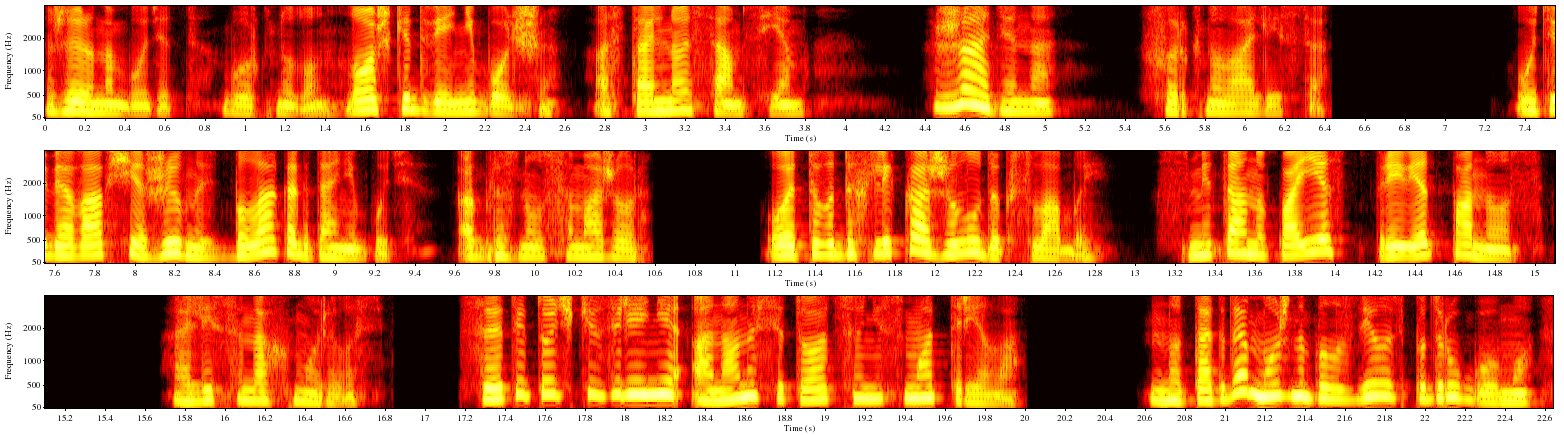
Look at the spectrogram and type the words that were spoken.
«Жирно будет», — буркнул он. «Ложки две, не больше. Остальное сам съем». «Жадина», — фыркнула Алиса. «У тебя вообще живность была когда-нибудь?» — огрызнулся мажор. «У этого дохляка желудок слабый. Сметану поест — привет, понос». Алиса нахмурилась. С этой точки зрения она на ситуацию не смотрела. Но тогда можно было сделать по-другому —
